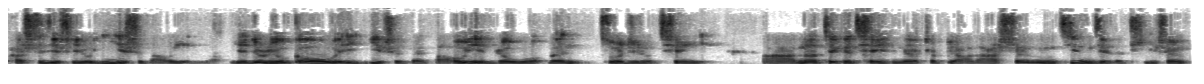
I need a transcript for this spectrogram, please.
它实际是由意识导引的，也就是由高维意识在导引着我们做这种牵引啊。那这个牵引呢，是表达生命境界的提升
